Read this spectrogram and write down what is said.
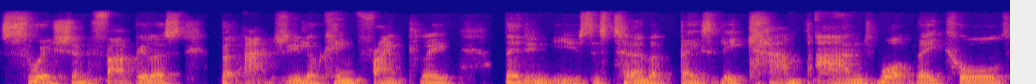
swish and fabulous, but actually looking, frankly, they didn't use this term, but basically camp and what they called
